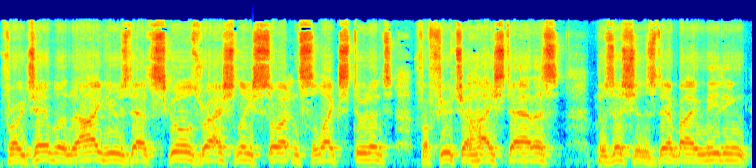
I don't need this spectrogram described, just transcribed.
For example, it argues that schools rationally sort and select students for future high status positions, thereby meeting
